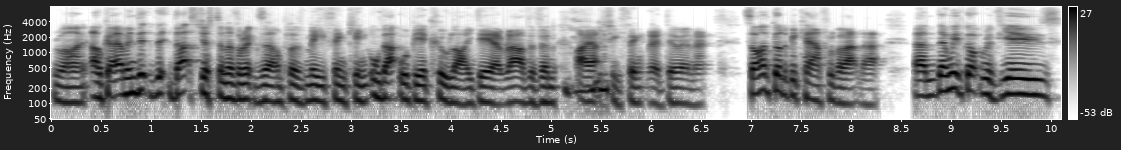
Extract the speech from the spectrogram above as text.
Right. Okay. I mean, th- th- that's just another example of me thinking, oh, that would be a cool idea, rather than I actually think they're doing it. So I've got to be careful about that. Um, then we've got reviews.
